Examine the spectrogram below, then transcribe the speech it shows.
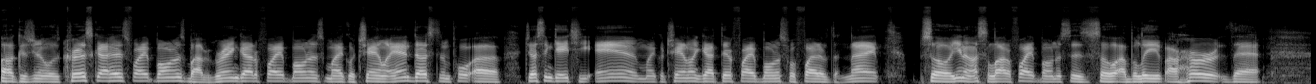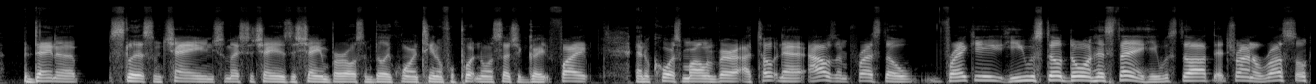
because, uh, you know, Chris got his fight bonus, Bobby Green got a fight bonus, Michael Chandler and Dustin, uh, Justin Gaethje and Michael Chandler got their fight bonus for fight of the night. So, you know, that's a lot of fight bonuses. So I believe I heard that Dana slid some change, some extra change to Shane Burgos and Billy Quarantillo for putting on such a great fight. And of course, Marlon Vera. I told that I was impressed though. Frankie, he was still doing his thing. He was still out there trying to wrestle,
